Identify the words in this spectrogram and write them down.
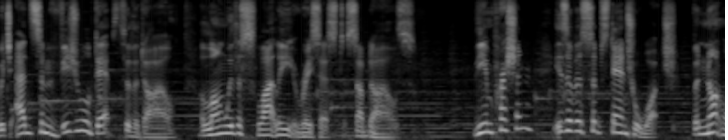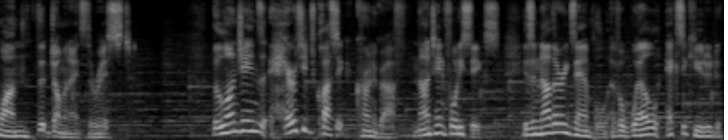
which adds some visual depth to the dial, along with the slightly recessed subdials. The impression is of a substantial watch, but not one that dominates the wrist. The Longines Heritage Classic Chronograph 1946 is another example of a well executed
